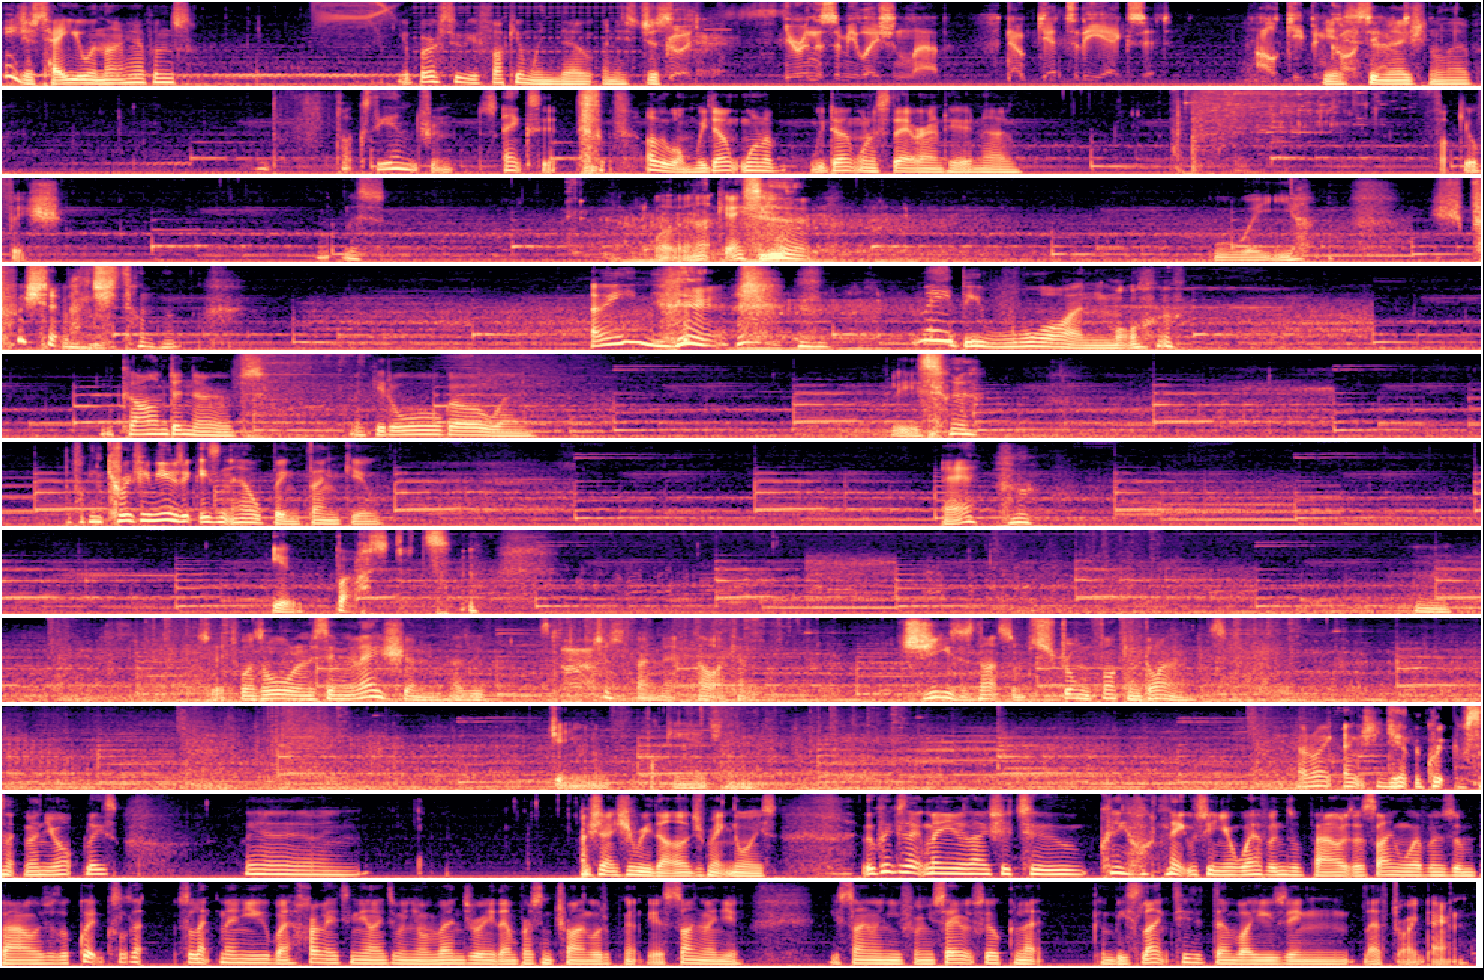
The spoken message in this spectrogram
Don't just hate you when that happens? You burst through your fucking window and it's just Good. You're in the simulation lab. Now get to the exit. I'll keep in yeah, contact. simulation lab. Fuck's the entrance? Exit. Other one. We don't want to. We don't want to stay around here. No. Fuck your fish. What this? Well, in that case, we probably should have actually done that. I mean, maybe one more. Calm the nerves. Make it all go away. Please. the fucking creepy music isn't helping, thank you. Eh? you bastards. hmm. It was all in a simulation, as we've just found it. Oh, I can't. Jesus, that's some strong fucking glass. Genuine fucking edge. How do I actually get the quick select menu up, please? Actually, I should read that, I'll just make noise. The quick select menu allows you to coordinate between your weapons and powers, assign weapons and powers with the quick sele- select menu by highlighting the item in your inventory, then pressing triangle to bring up the assign menu. The assign menu from your save skill can, can be selected, then by using left, right, down.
